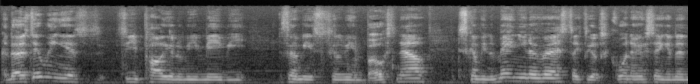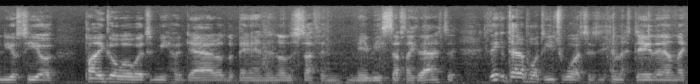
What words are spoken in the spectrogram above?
And the assuming is she's probably gonna be maybe it's gonna be it's gonna be in both now. It's gonna be the main universe, like the school and everything, and then you'll see her probably go over to meet her dad or the band and other stuff and maybe stuff like that. So, they can teleport to each world, so she's gonna stay there and like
